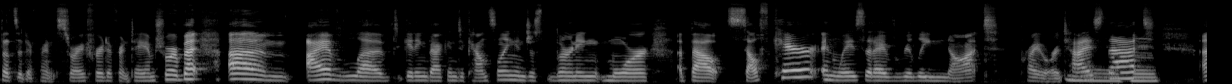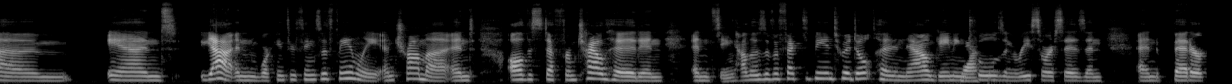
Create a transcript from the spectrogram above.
that's a different story for a different day, I'm sure. But um, I have loved getting back into counseling and just learning more about self care and ways that I've really not prioritized mm-hmm. that. Um, and yeah and working through things with family and trauma and all the stuff from childhood and and seeing how those have affected me into adulthood and now gaining yeah. tools and resources and and better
